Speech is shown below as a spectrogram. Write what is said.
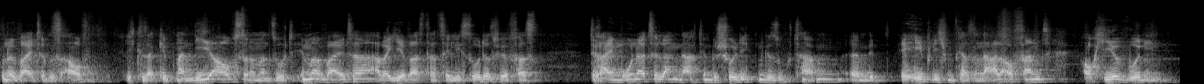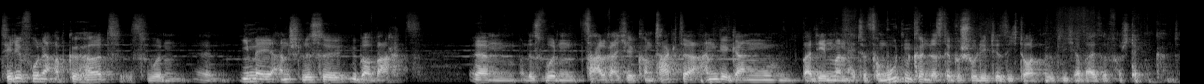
ohne weiteres auf. Ehrlich gesagt gibt man nie auf, sondern man sucht immer weiter. Aber hier war es tatsächlich so, dass wir fast drei Monate lang nach dem Beschuldigten gesucht haben, äh, mit erheblichem Personalaufwand. Auch hier wurden Telefone abgehört, es wurden äh, E-Mail-Anschlüsse überwacht. Ähm, und es wurden zahlreiche Kontakte angegangen, bei denen man hätte vermuten können, dass der Beschuldigte sich dort möglicherweise verstecken könnte.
